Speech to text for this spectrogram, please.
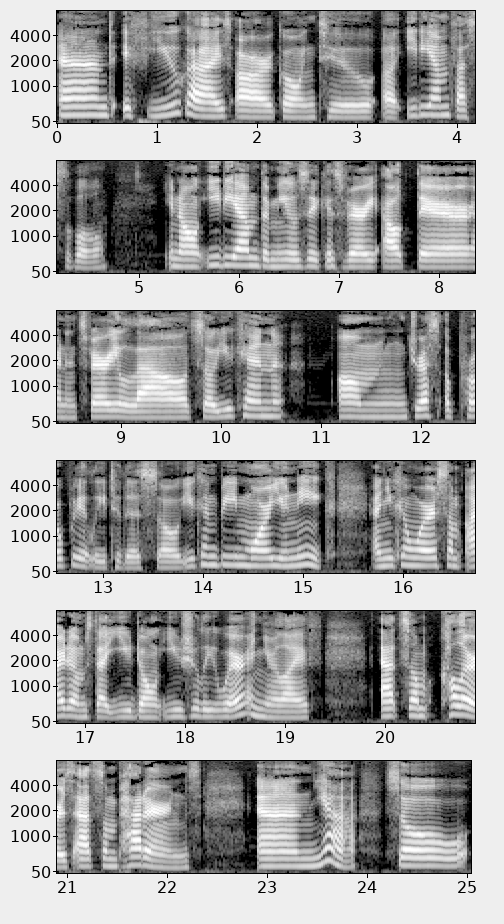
And if you guys are going to a EDM festival, you know, EDM, the music is very out there and it's very loud. So you can um, dress appropriately to this. So you can be more unique and you can wear some items that you don't usually wear in your life. Add some colors, add some patterns. And yeah, so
